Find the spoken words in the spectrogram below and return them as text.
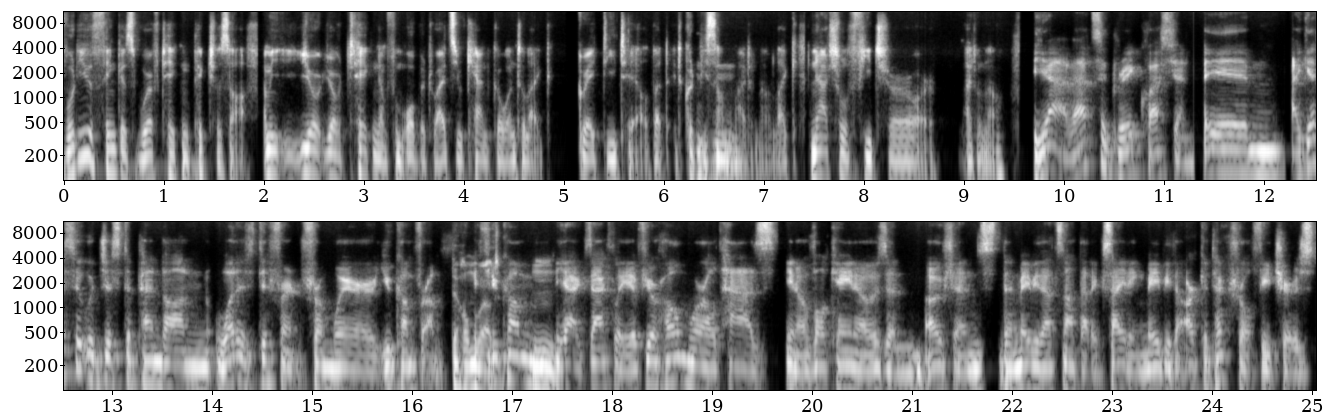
what do you think is worth taking pictures of? I mean, you're you're taking them from orbit, right? So you can't go into like great detail, but it could be mm-hmm. some, I don't know, like natural feature or I don't know. Yeah, that's a great question. Um, I guess it would just depend on what is different from where you come from. The home world. if world. you come, mm. yeah, exactly. If your home world has, you know, volcanoes and oceans, then maybe that's not that exciting. Maybe the architectural features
